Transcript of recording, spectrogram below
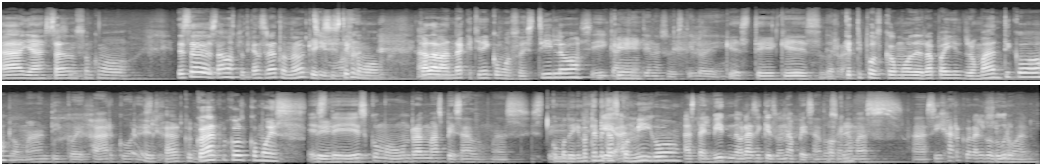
Ah, ya, son, Sí. son como... Eso estábamos platicando hace rato, ¿no? Que Sí, existe mo. como cada Ajá. banda que tiene como su estilo. Sí, cada que, quien tiene su estilo de que este, que es... de rap. ¿Qué tipos como de rap hay? ¿Romántico? romántico, de hardcore. El este, hardcore. un- ¿Cuál hardcore cómo es? Este es como un rap más pesado, más este, como de que no te metas conmigo. Hasta el beat ahora sí que suena pesado, suena más así hardcore, algo Sí, duro, bueno. algo,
